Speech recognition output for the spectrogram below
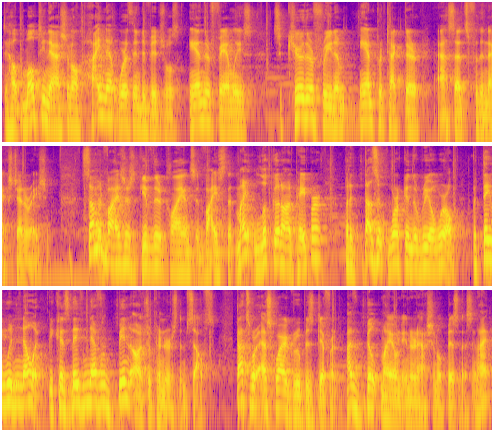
to help multinational high net worth individuals and their families secure their freedom and protect their assets for the next generation. Some advisors give their clients advice that might look good on paper, but it doesn't work in the real world. But they wouldn't know it because they've never been entrepreneurs themselves. That's where Esquire Group is different. I've built my own international business and I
